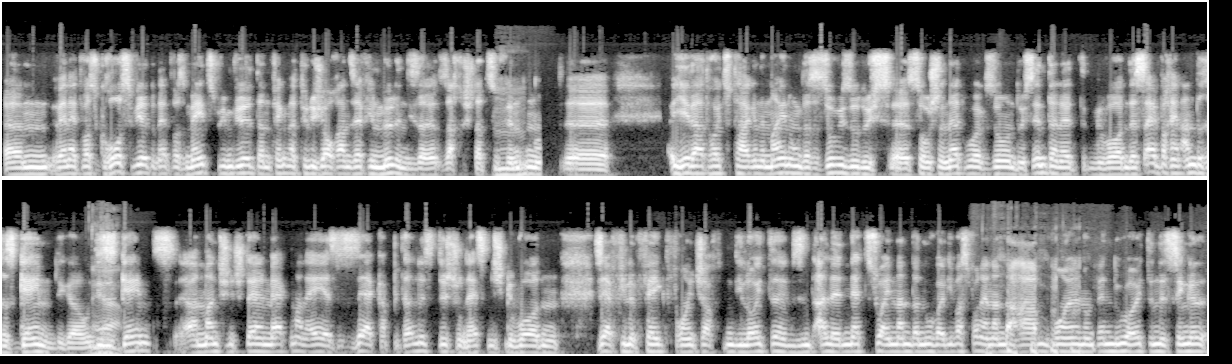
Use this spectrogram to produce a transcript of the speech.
ähm, wenn etwas groß wird und etwas Mainstream wird, dann fängt natürlich auch an, sehr viel Müll in dieser Sache stattzufinden. Und, äh, jeder hat heutzutage eine Meinung, das ist sowieso durch äh, Social Network so und durchs Internet geworden. Das ist einfach ein anderes Game, Digga. Und Ja. dieses Game, an manchen Stellen merkt man, ey, es ist sehr kapitalistisch und hässlich geworden. Sehr viele Fake-Freundschaften. Die Leute sind alle nett zueinander, nur weil die was voneinander haben wollen. Und wenn du heute eine Single,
